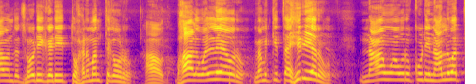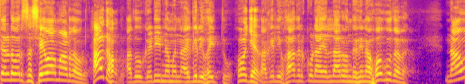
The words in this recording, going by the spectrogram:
ಆ ಒಂದು ಜೋಡಿ ಗಡಿ ಇತ್ತು ಹನುಮಂತಗೌಡರು. ಹೌದು. ಬಹಳ ಒಳ್ಳೆಯವರು ನಮಗಿಂತ ಹಿರಿಯರು. ನಾವು ಅವರು ಕೂಡಿ ನಲ್ವತ್ತೆರಡು ವರ್ಷ ಸೇವಾ ಮಾಡಿದವರು. ಹೌದು ಹೌದು. ಅದು ಗಡಿ ನಮ್ಮನ್ನು ಅಗಲಿ ಹೋಯ್ತು. ಹೋಗ್ಯದ. ಅಗಲಿ ಹಾದ್ರೂ ಕೂಡ ಎಲ್ಲರೂ ಒಂದು ದಿನ ಹೋಗುದದ. ನಾವು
